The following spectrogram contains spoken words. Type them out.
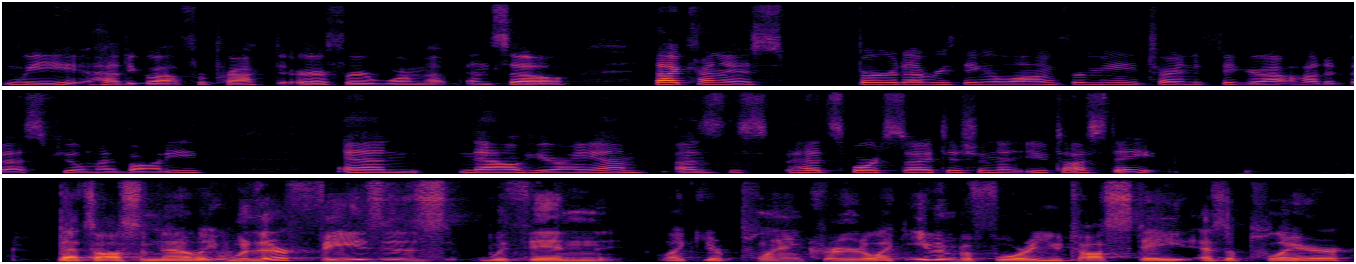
we had to go out for practice or for warm up. And so that kind of spurred everything along for me trying to figure out how to best fuel my body. And now here I am as the head sports dietitian at Utah State. That's awesome, Natalie. Were there phases within like your playing career, like even before Utah State as a player,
